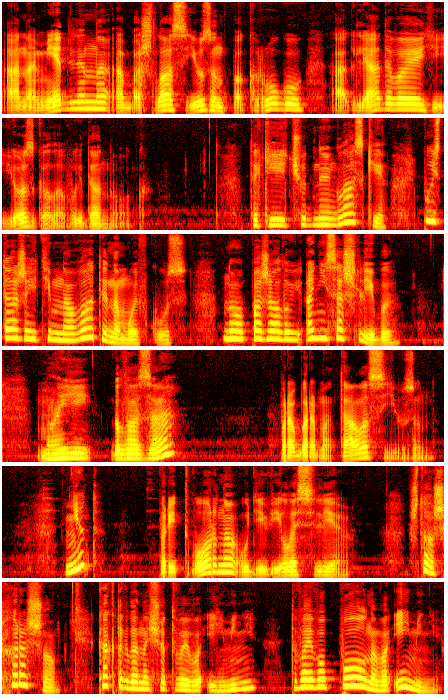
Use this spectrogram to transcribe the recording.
Она медленно обошла Сьюзен по кругу, оглядывая ее с головы до ног. «Такие чудные глазки, пусть даже и темноваты на мой вкус, но, пожалуй, они сошли бы». «Мои глаза?» – пробормотала Сьюзен. «Нет?» – притворно удивилась Леа. «Что ж, хорошо. Как тогда насчет твоего имени? Твоего полного имени?»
